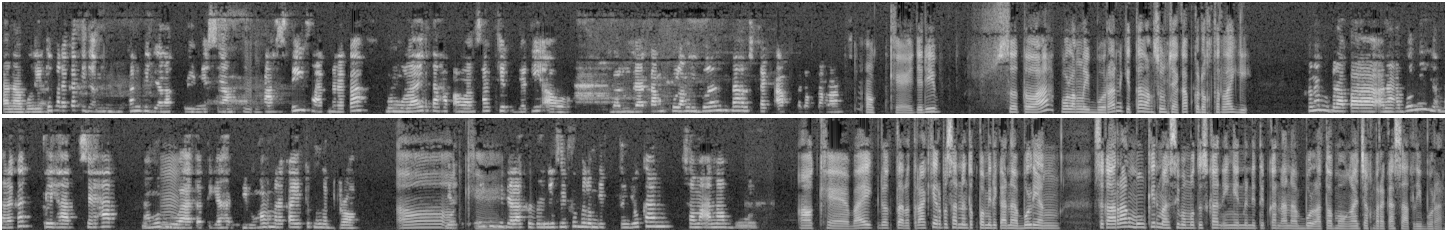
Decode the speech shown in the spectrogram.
anabul itu mereka tidak menunjukkan gejala klinis yang pasti saat mereka memulai tahap awal sakit. Jadi awal baru datang pulang liburan kita harus check up ke dokter langsung. Oke, jadi setelah pulang liburan kita langsung check up ke dokter lagi. Karena beberapa anabul nih mereka terlihat sehat, namun dua atau tiga hari di rumah mereka itu ngedrop. Oh, Jadi oke. itu gejala klinis itu belum ditunjukkan sama anabul. Oke, baik dokter. Terakhir pesan untuk pemilik anabul yang sekarang mungkin masih memutuskan ingin menitipkan anabul atau mau ngajak mereka saat liburan.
